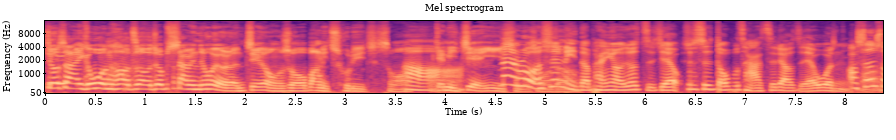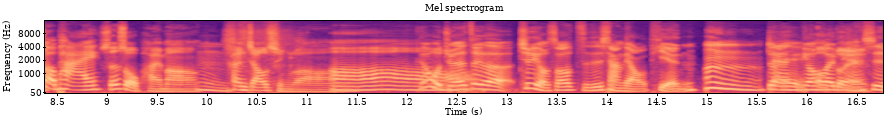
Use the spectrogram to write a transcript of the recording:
丢上一个问号之后，就下面就会有人接龙说，我帮你处理什么，给你建议。那如果是你的朋友，就直接就是都不查资料，直接问你哦，伸手牌，伸手牌吗？嗯，看交情啦。哦，因为我觉得这个就有时候只是想聊天，嗯，对，又会变成是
